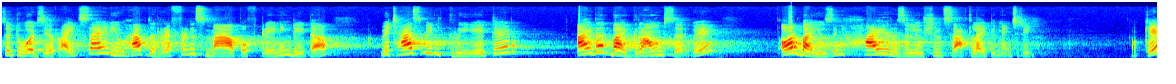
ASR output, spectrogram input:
So towards your right side you have the reference map of training data which has been created either by ground survey or by using high resolution satellite imagery. Okay.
